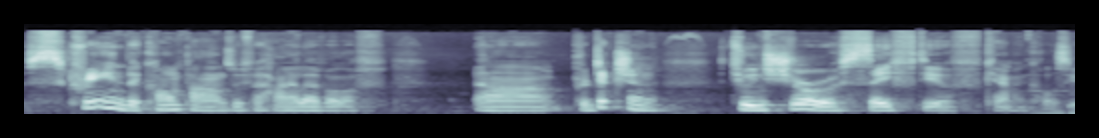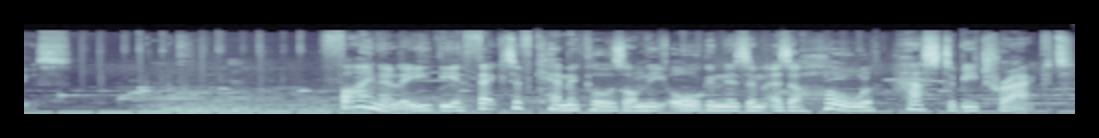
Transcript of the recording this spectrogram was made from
screen the compounds with a high level of uh, prediction to ensure safety of chemicals use. Finally, the effect of chemicals on the organism as a whole has to be tracked.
